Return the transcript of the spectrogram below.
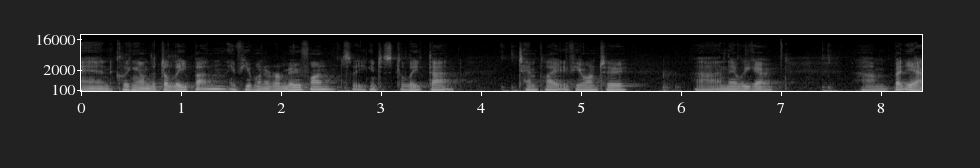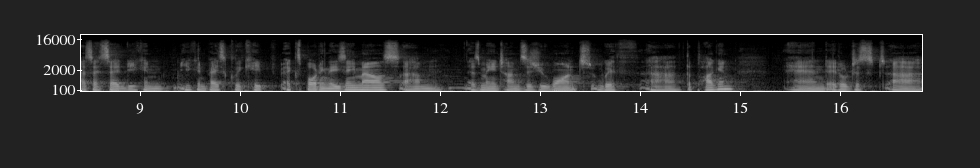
and clicking on the delete button if you want to remove one. So you can just delete that template if you want to. Uh, and there we go. Um, but yeah, as I said, you can you can basically keep exporting these emails um, as many times as you want with uh, the plugin, and it'll just uh,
